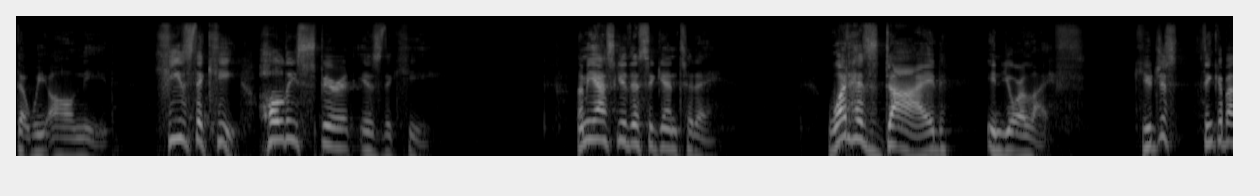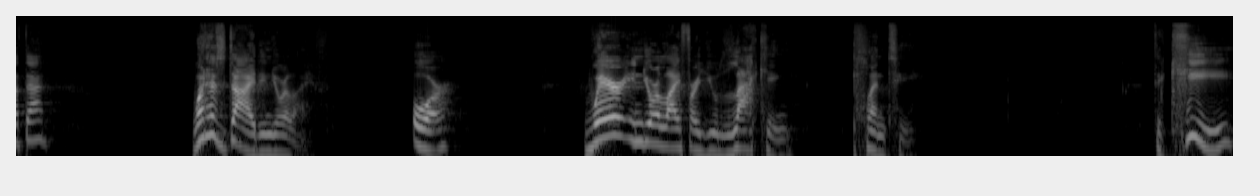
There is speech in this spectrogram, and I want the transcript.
that we all need. He's the key. Holy Spirit is the key. Let me ask you this again today. What has died in your life? Can you just think about that? What has died in your life? Or where in your life are you lacking plenty? The key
